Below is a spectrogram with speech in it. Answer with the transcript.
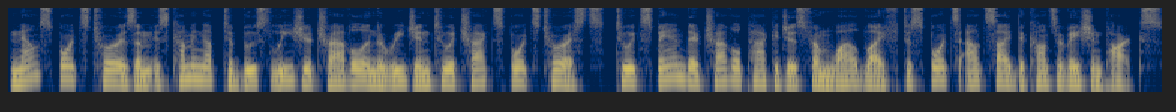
now sports tourism is coming up to boost leisure travel in the region to attract sports tourists to expand their travel packages from wildlife to sports outside the conservation parks.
